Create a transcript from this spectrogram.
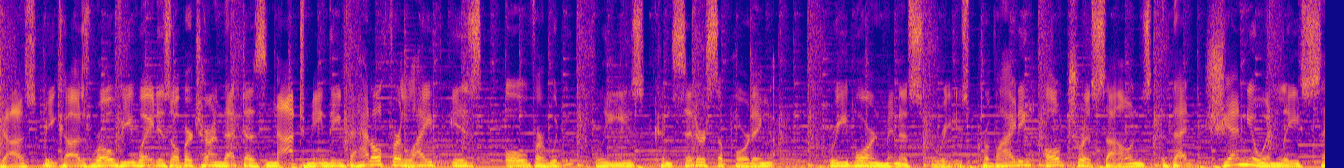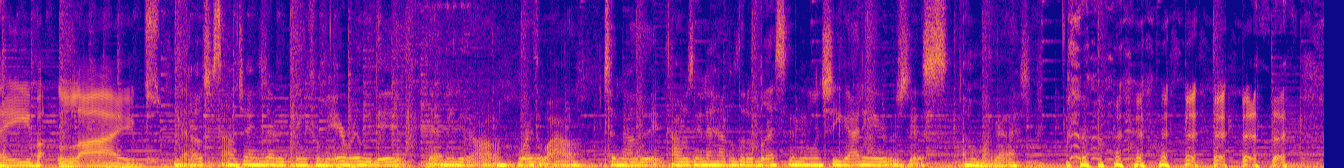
Just because Roe v. Wade is overturned, that does not mean the battle for life is over. Would you please consider supporting Preborn Ministries, providing ultrasounds that genuinely save lives? That ultrasound changed everything for me. It really did. That made it all worthwhile to know that I was going to have a little blessing. And when she got here, it was just, oh my gosh.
